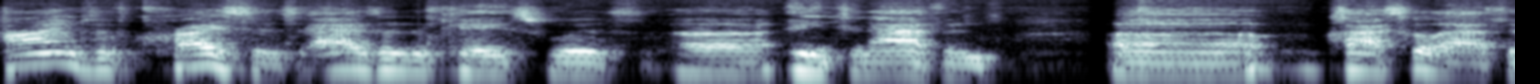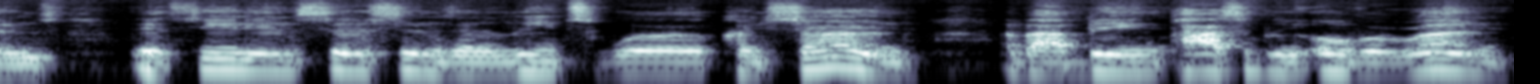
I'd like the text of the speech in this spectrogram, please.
times of crisis, as in the case with uh, ancient Athens, uh, classical Athens, Athenian citizens and elites were concerned about being possibly overrun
